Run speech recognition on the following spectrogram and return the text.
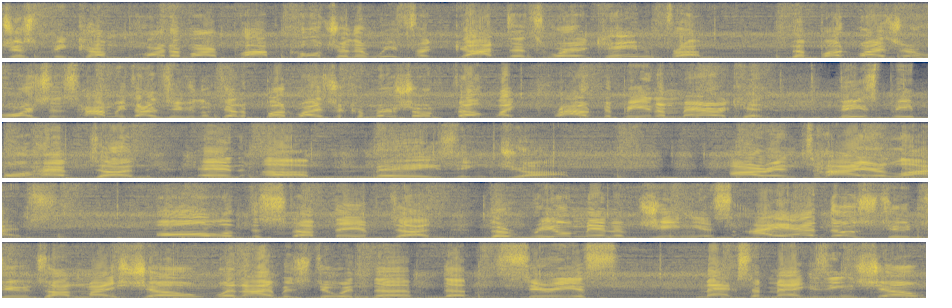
just become part of our pop culture that we forgot that's where it came from. The Budweiser horses. How many times have you looked at a Budweiser commercial and felt like proud to be an American? These people have done an amazing job our entire lives. All of the stuff they have done. The real men of genius. I had those two dudes on my show when I was doing the the Sirius Maxim magazine show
